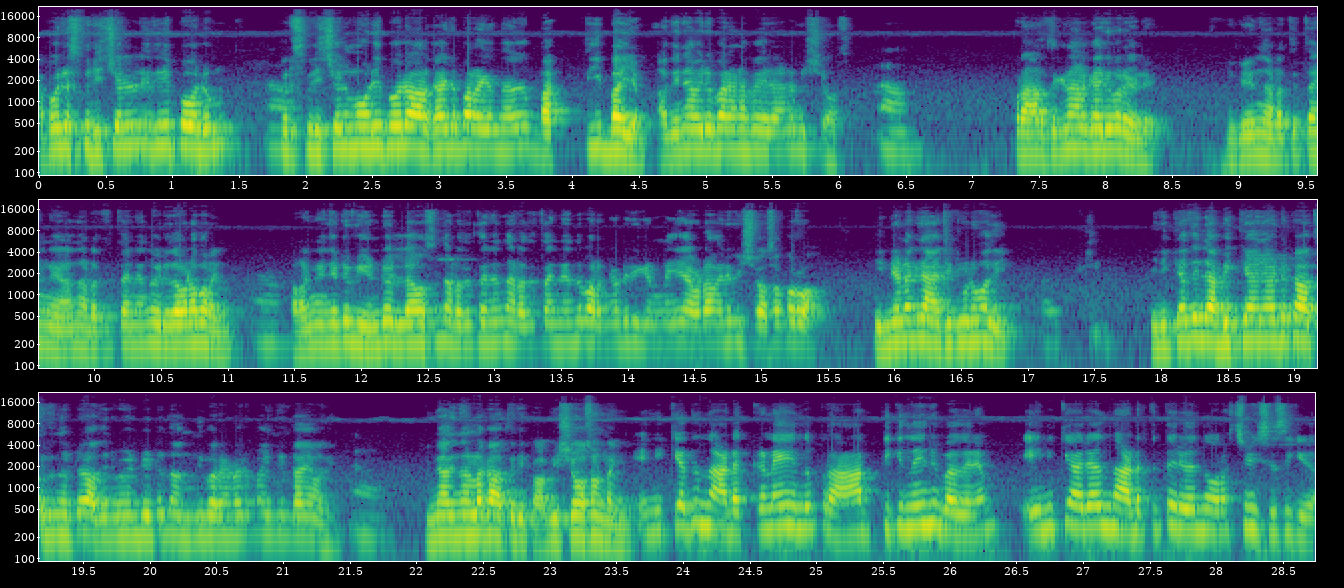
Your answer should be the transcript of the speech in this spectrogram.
അപ്പൊ ഒരു സ്പിരിച്വൽ ഇതിൽ പോലും. ഒരു സ്പിരിച്വൽ മോഡിൽ പോലും ആൾക്കാർ പറയുന്നത് ഭക്തി ഭയം. അതിനെ അവർ പറയുന്ന പേരാണ് വിശ്വാസം. പ്രാർത്ഥിക്കുന്ന ആൾക്കാർ പറയല്ലേ എനിക്ക് നടത്തി തന്നെയാ നടത്തി തന്നെ എന്ന് ഒരു തവണ പറഞ്ഞു പറഞ്ഞു കഴിഞ്ഞിട്ട് വീണ്ടും എല്ലാ ദിവസവും നടത്തി തന്നെ നടത്തി തന്നെ എന്ന് പറഞ്ഞുകൊണ്ടിരിക്കണമെങ്കിൽ അവിടെ അവന് വിശ്വാസം കുറവാണ് പിന്നെയുള്ള ഗ്രാറ്റിറ്റ്യൂഡ് മതി. എനിക്കത് ലഭിക്കാനായിട്ട് കാത്തിരുന്നിട്ട് അതിന് വേണ്ടിയിട്ട് നന്ദി പറയേണ്ട ഒരു മൈൻഡ് ഉണ്ടായാൽ മതി. പിന്നെ അതിനുള്ള കാത്തിരിപ്പാ വിശ്വാസം ഉണ്ടെങ്കിൽ. എനിക്കത് നടക്കണേ എന്ന് പ്രാർത്ഥിക്കുന്നതിന് പകരം എനിക്ക് അവരത് നടത്തി തരുമെന്ന് ഉറച്ചു വിശ്വസിക്കുക.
